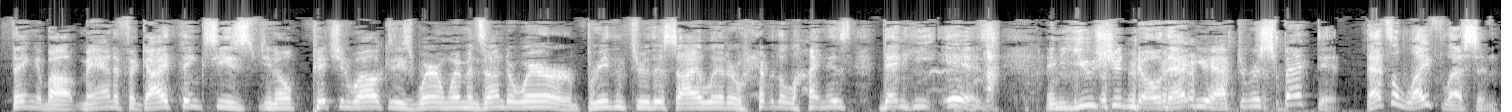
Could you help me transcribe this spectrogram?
thing about man, if a guy thinks he's you know pitching well because he's wearing women's underwear or breathing through this eyelid or whatever the line is, then he is, and you should know that. You have to respect it. That's a life lesson.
